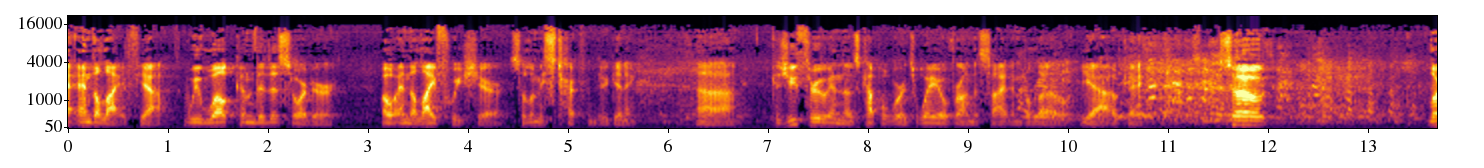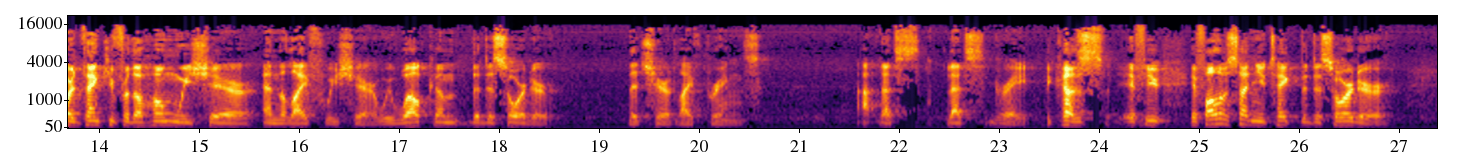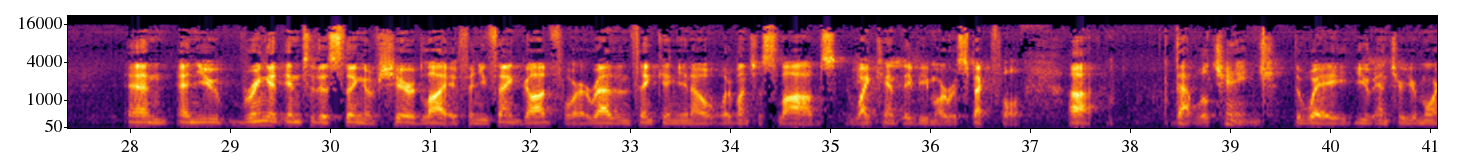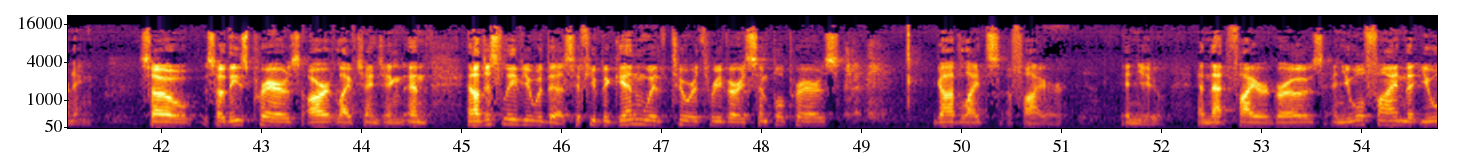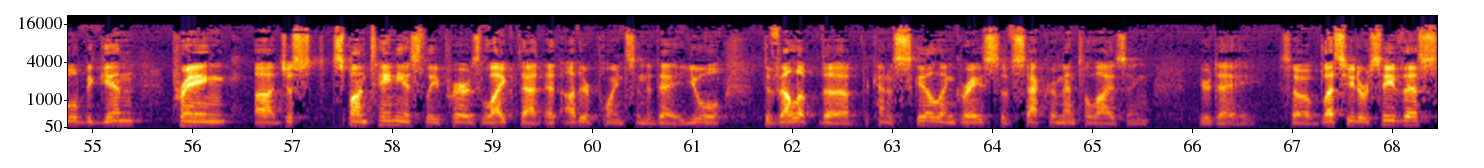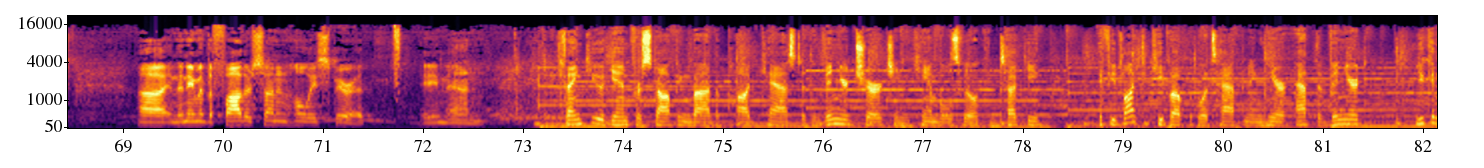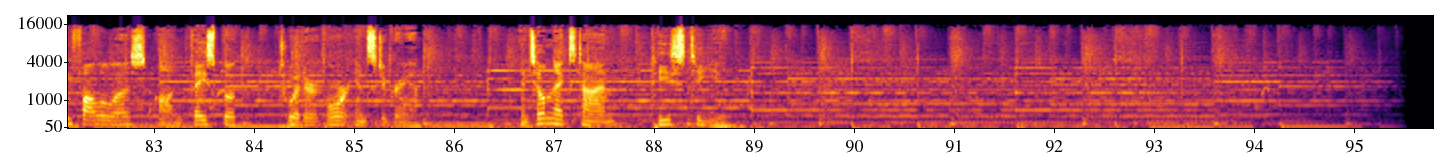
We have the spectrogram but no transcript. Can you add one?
and the life, yeah. We welcome the disorder. Oh, and the life we share. So let me start from the beginning. Because you threw in those couple words way over on the side and below. Yeah, okay. So, Lord, thank you for the home we share and the life we share. We welcome the disorder that shared life brings. Uh, that's that's great because if you if all of a sudden you take the disorder and and you bring it into this thing of shared life and you thank God for it rather than thinking you know what a bunch of slobs why can't they be more respectful? Uh, that will change the way you enter your morning. So so these prayers are life changing and and I'll just leave you with this. If you begin with two or three very simple prayers God lights a fire in you and that fire grows, and you will find that you will begin praying uh, just spontaneously prayers like that at other points in the day. You will develop the, the kind of skill and grace of sacramentalizing your day. So, bless you to receive this. Uh, in the name of the Father, Son, and Holy Spirit. Amen. Thank you again for stopping by the podcast at the Vineyard Church in Campbellsville, Kentucky. If you'd like to keep up with what's happening here at the Vineyard, you can follow us on Facebook, Twitter, or Instagram. Until next time, peace to you.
